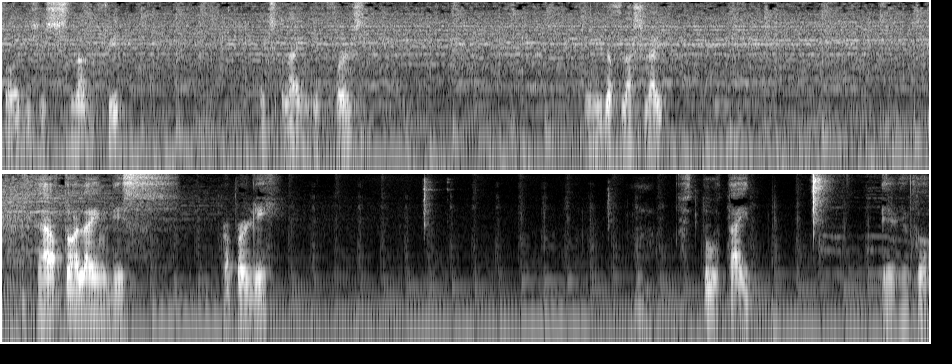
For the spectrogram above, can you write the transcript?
So this is snug fit. Let's align it first. You need a flashlight. You have to align this properly. Too tight. There you go.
